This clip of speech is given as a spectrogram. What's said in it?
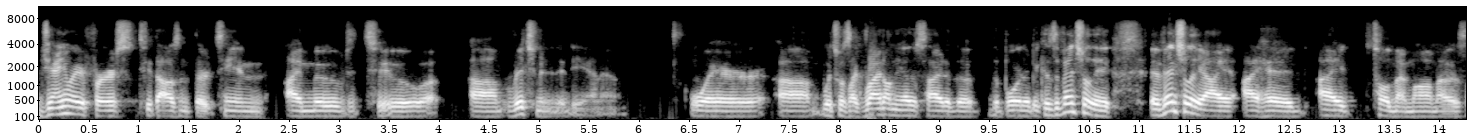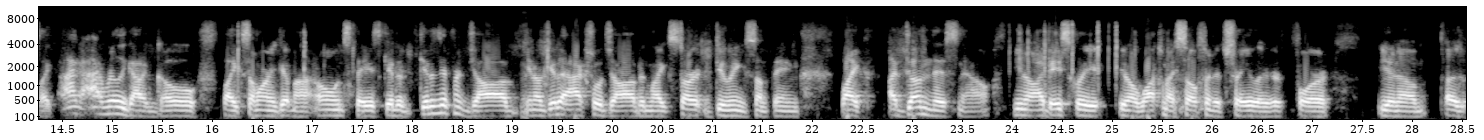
January first, two thousand thirteen. I moved to um, Richmond, Indiana, where um, which was like right on the other side of the, the border because eventually eventually I I had I told my mom I was like I, I really gotta go like somewhere and get my own space get a get a different job you know get an actual job and like start doing something. Like I've done this now. You know I basically you know locked myself in a trailer for you know a,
